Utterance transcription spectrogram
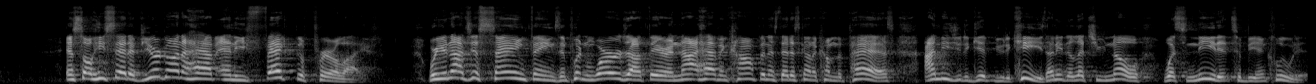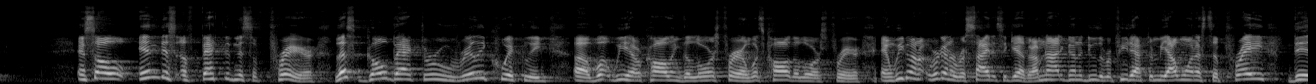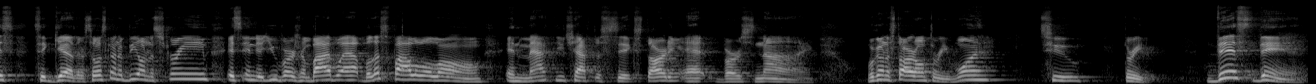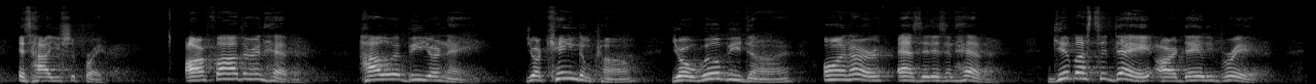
And so he said, if you're going to have an effective prayer life, where you're not just saying things and putting words out there and not having confidence that it's going to come to pass, I need you to give you the keys. I need to let you know what's needed to be included. And so, in this effectiveness of prayer, let's go back through really quickly uh, what we are calling the Lord's Prayer, what's called the Lord's Prayer. And we're gonna, we're gonna recite it together. I'm not gonna do the repeat after me. I want us to pray this together. So, it's gonna be on the screen, it's in the YouVersion Bible app, but let's follow along in Matthew chapter 6, starting at verse 9. We're gonna start on three: one, two, three. This then is how you should pray Our Father in heaven, Hallowed be your name. Your kingdom come, your will be done on earth as it is in heaven. Give us today our daily bread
